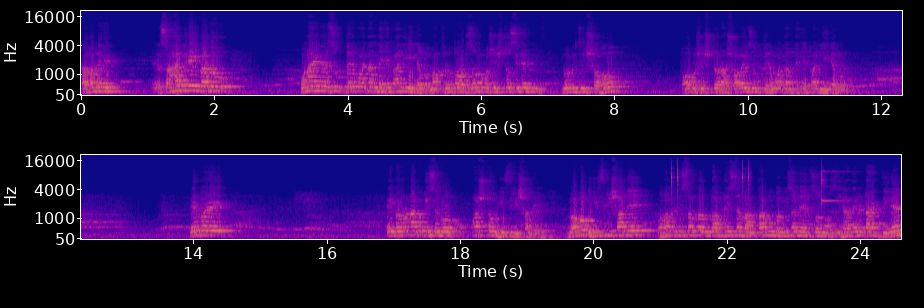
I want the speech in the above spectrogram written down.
তাহলে সাহাবীরা হুনাইনের যুদ্ধের ময়দান থেকে পালিয়ে গেল। মাত্র দশজন অবশিষ্ট ছিলেন নবীজি সহ। অবশিষ্টরা সবাই যুদ্ধের ময়দান থেকে পালিয়ে গেল। এরপরে এই ঘটনা ঘটেছিল অষ্টম হিজরি সালে। নবম হিজরি সালে মহানবী সাল্লাম তাবুক অভিযানের জন্য জিহাদের ডাক দিলেন।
